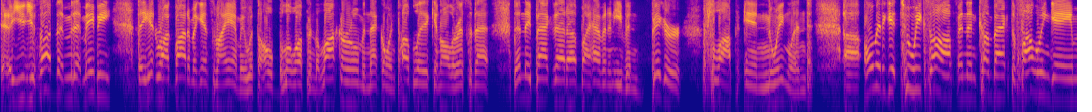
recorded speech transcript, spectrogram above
you, you thought that, that maybe they hit rock bottom against Miami with the whole blow up in the locker room and that going public and all the rest of that. Then they back that up by having an even bigger flop in New England, uh, only to get two weeks off and then come back the following game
